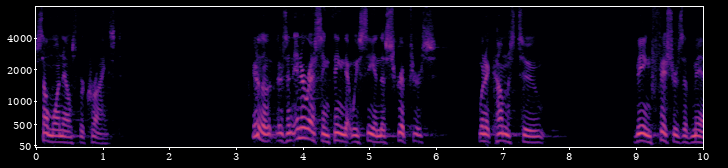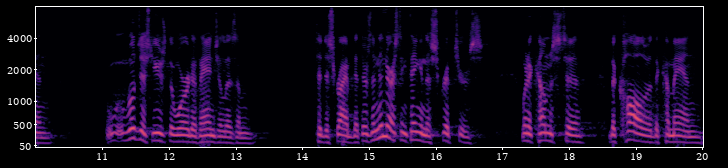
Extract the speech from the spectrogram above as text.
someone else for Christ. You know, there's an interesting thing that we see in the scriptures when it comes to being fishers of men. We'll just use the word evangelism to describe that. There's an interesting thing in the scriptures when it comes to the call or the command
